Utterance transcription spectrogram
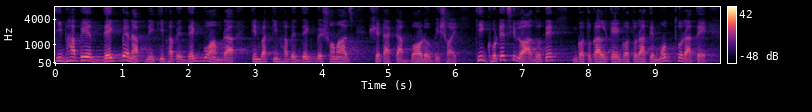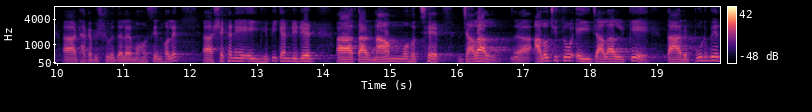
কীভাবে দেখবেন আপনি, কীভাবে দেখব আমরা, কিংবা কীভাবে দেখবে সমাজ, সেটা একটা বড় বিষয়। কি ঘটেছিল আদতে? গতকালকে গত রাতে মধ্যরাতে ঢাকা বিশ্ববিদ্যালয়ের মহসিন হলে সেখানে এই ভিপি ক্যান্ডিডেট তার নাম হচ্ছে জালাল। আলোচিত এই জালালকে তার পূর্বের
